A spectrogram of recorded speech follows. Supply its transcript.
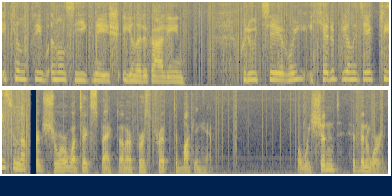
i cintíomh in an i a galín. Déag prísúnach weren't sure what to expect on our first trip to Buckingham. But we shouldn't have been worried.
